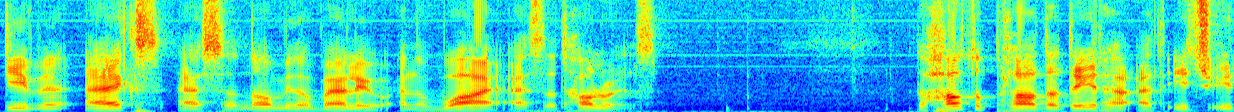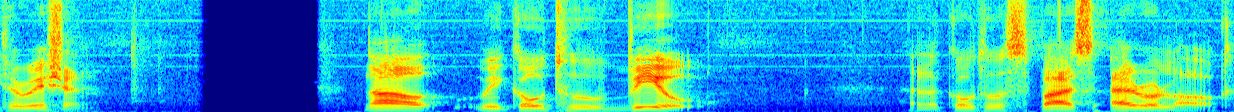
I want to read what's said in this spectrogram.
given x as the nominal value and y as the tolerance. How to plot the data at each iteration? Now we go to View and go to Spice Error Log.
